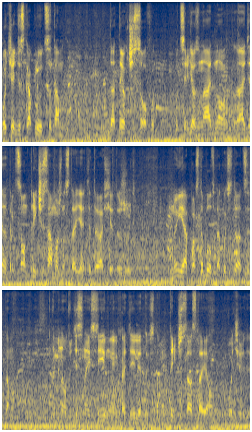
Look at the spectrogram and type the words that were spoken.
очереди скапливаются там до трех часов. Вот, вот серьезно, на, одно, на один аттракцион три часа можно стоять. Это вообще это жуть. Ну, я просто был в такой ситуации там. Именно вот в Disney Sea мы ходили, то есть там три часа стоял в очереди.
